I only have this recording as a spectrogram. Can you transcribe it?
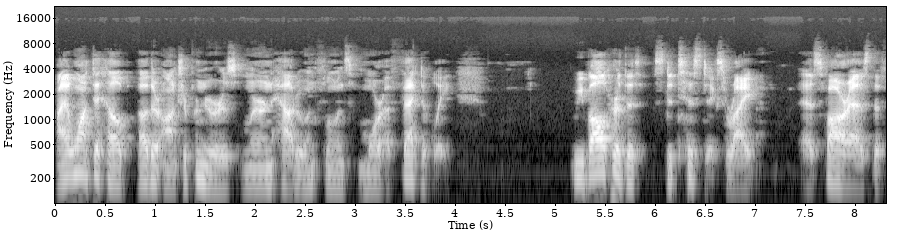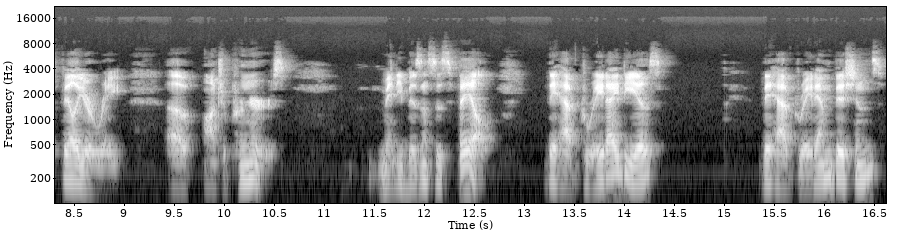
I want to help other entrepreneurs learn how to influence more effectively. We've all heard the statistics, right, as far as the failure rate of entrepreneurs. Many businesses fail. they have great ideas, they have great ambitions,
